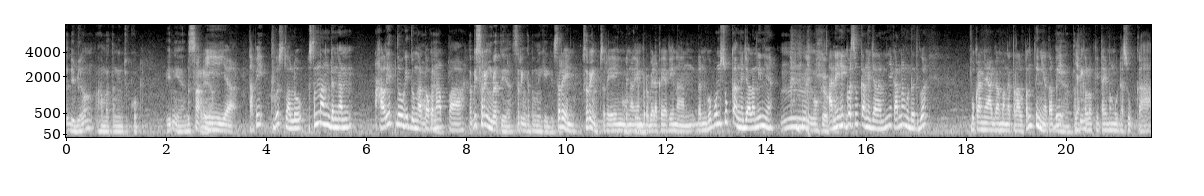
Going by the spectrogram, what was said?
dibilang hambatan yang cukup ini ya, besar ya. iya tapi gue selalu senang dengan hal itu gitu nggak tahu Oke. kenapa Tapi sering berarti ya, sering ketemu kayak gitu. sering Sering. sering dengan Oke. yang berbeda keyakinan dan gue pun suka ngejalaninnya Hmm, oke oke. anehnya gue suka ngejalaninnya karena menurut gue bukannya agama nggak terlalu penting ya tapi, Iya, ya tapi- kalau kita emang udah suka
